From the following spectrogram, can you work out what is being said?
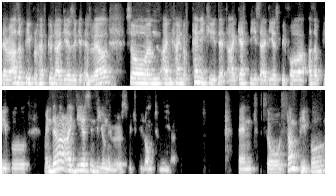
there are other people who have good ideas as well. So um, I'm kind of panicky that I get these ideas before other people. I mean, there are ideas in the universe which belong to me. And so some people,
